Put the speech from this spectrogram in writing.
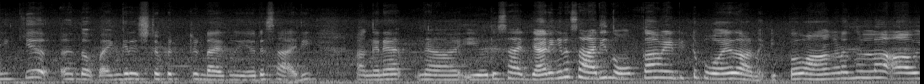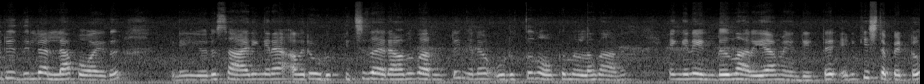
എനിക്ക് എന്തോ ഭയങ്കര ഇഷ്ടപ്പെട്ടിട്ടുണ്ടായിരുന്നു ഈ ഒരു സാരി. അങ്ങനെ ഈ ഒരു സാരി ഞാനിങ്ങനെ സാരി നോക്കാൻ വേണ്ടിയിട്ട് പോയതാണ്. ഇപ്പോൾ വാങ്ങണം എന്നുള്ള ആ ഒരു ഇതിലല്ല പോയത്. പിന്നെ ഈ ഒരു സാരി ഇങ്ങനെ അവർ ഉടുപ്പിച്ച് തരാമെന്ന് പറഞ്ഞിട്ട് ഇങ്ങനെ ഉടുത്ത് നോക്കുന്നുള്ളതാണ്. എങ്ങനെയുണ്ട് എന്ന് അറിയാൻ വേണ്ടിയിട്ട് എനിക്കിഷ്ടപ്പെട്ടു.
